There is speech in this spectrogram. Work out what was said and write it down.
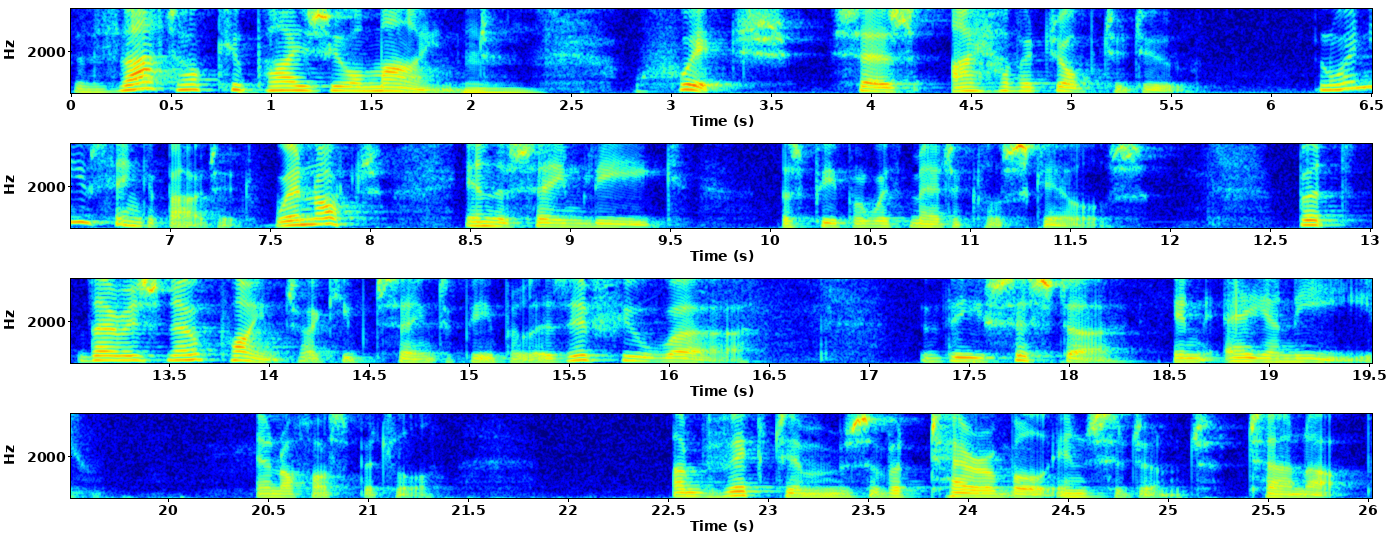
That occupies your mind, mm. which says, I have a job to do. And when you think about it, we're not in the same league as people with medical skills. But there is no point, I keep saying to people, as if you were the sister in A&E in a hospital and victims of a terrible incident turn up.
